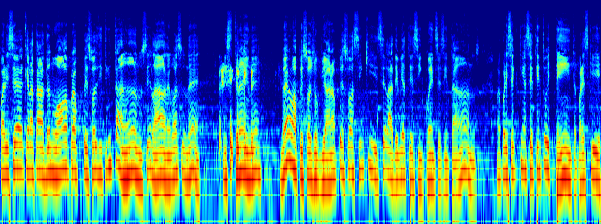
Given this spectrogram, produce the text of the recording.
Parecia que ela tava dando aula pra pessoas de 30 anos, sei lá, um negócio, né? Estranho, né? Não era uma pessoa jovial, era uma pessoa assim que, sei lá, devia ter 50, 60 anos, mas parecia que tinha 70, 80. Parece que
